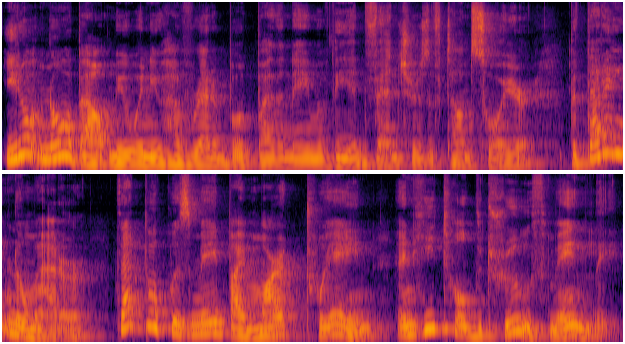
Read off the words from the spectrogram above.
You don't know about me when you have read a book by the name of The Adventures of Tom Sawyer, but that ain't no matter. That book was made by Mark Twain, and he told the truth mainly.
